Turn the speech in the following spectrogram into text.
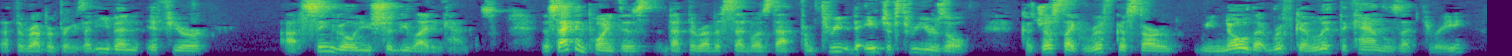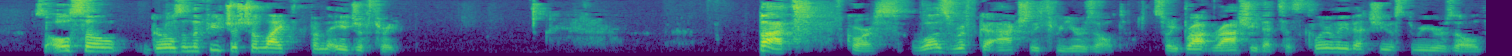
that the Rebbe brings, that even if you're uh, single, you should be lighting candles. The second point is that the Rebbe said was that from three, the age of three years old, because just like Rivka started, we know that Rivka lit the candles at three. So also, girls in the future should light from the age of three. But, of course, was Rivka actually three years old? So he brought Rashi that says clearly that she was three years old,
